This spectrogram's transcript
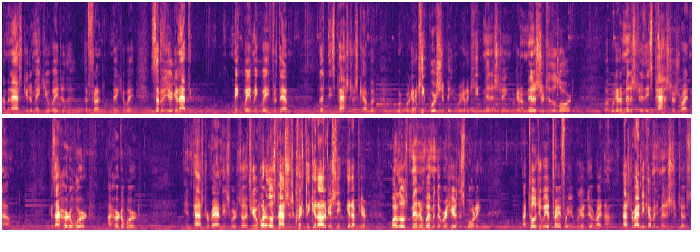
I'm going to ask you to make your way to the, the front. Make your way. Some of you are going to have to make way, make way for them. Let these pastors come. But we're, we're going to keep worshiping. We're going to keep ministering. We're going to minister to the Lord. But we're going to minister to these pastors right now. Because I heard a word. I heard a word in Pastor Randy's word. So if you're one of those pastors, quickly get out of your seat, get up here. One of those men and women that were here this morning I told you we would pray for you. We're going to do it right now. Pastor Randy, come and minister to us.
